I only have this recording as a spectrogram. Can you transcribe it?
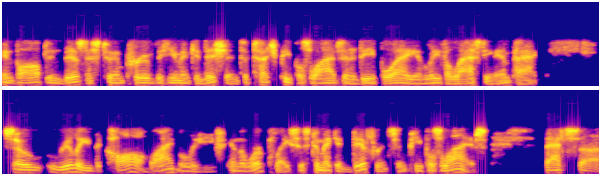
involved in business to improve the human condition, to touch people's lives in a deep way and leave a lasting impact. So, really, the call, I believe, in the workplace is to make a difference in people's lives. That's uh,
